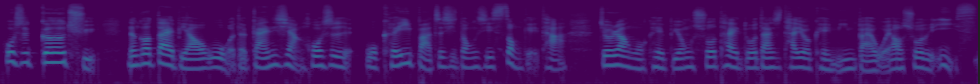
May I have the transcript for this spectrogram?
或是歌曲，能够代表我的感想，或是我可以把这些东西送给他，就让我可以不用说太多，但是他又可以明白我要说的意思。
